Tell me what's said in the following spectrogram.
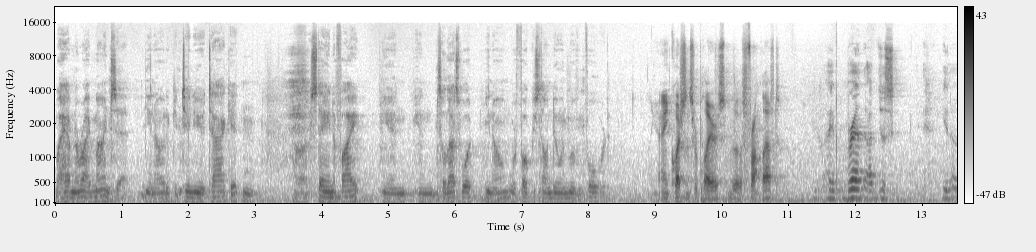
by having the right mindset, you know, to continue to attack it and uh, stay in the fight. And, and so that's what, you know, we're focused on doing moving forward. Any questions for players? The front left. Hey, Brent, I'm just, you know,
